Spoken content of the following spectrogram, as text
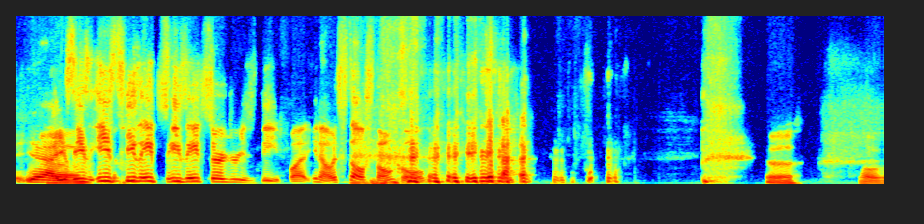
Yeah, he's, Uh, he's he's he's eight he's eight surgeries deep, but you know it's still Stone Cold. Uh, Oh,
